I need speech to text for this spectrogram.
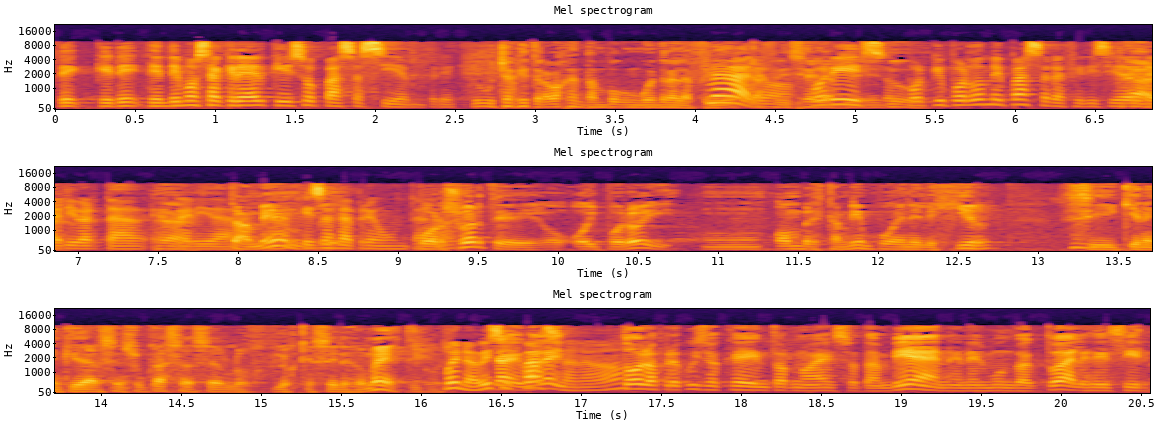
te- que- tendemos a creer que eso pasa siempre. Hay muchas que trabajan tampoco encuentran la, felicidad- la Claro, felicidad y por eso, plenitud. porque por dónde pasa la felicidad y Claro, la libertad en claro. realidad. También, ¿no? Que esa es eh, la pregunta. Por ¿no? suerte, hoy por hoy, mm, hombres también pueden elegir si quieren quedarse en su casa a hacer los, los quehaceres domésticos. Bueno, a veces Claro, pasa, ¿no? Todos los prejuicios que hay en torno a eso también en el mundo actual. Es decir,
